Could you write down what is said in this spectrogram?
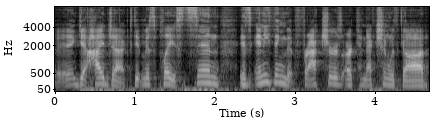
eh, get hijacked, get misplaced. Sin is anything that fractures our connection with God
